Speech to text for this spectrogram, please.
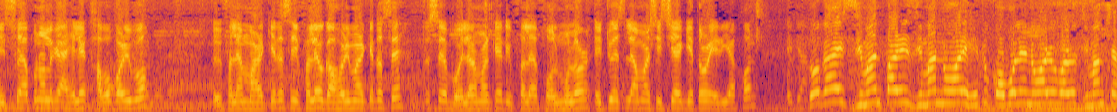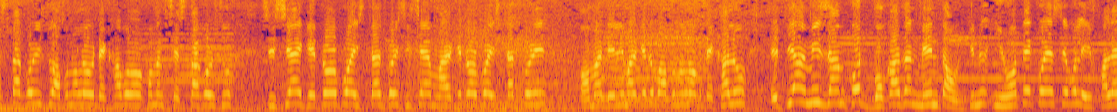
নিশ্চয় আপোনালোকে আহিলে খাব পাৰিব। তো ইফালে মাৰ্কেট আছে ইফালেও গাহৰি মাৰ্কেট আছে আছে মাৰ্কেট ইফালে ফল মূলৰ এইটো আছিলে আমাৰ চিচিয়া গেটৰ এৰিয়াখন। তো গাইজ যিমান পাৰি যিমান নোৱাৰি সেইটো ক'বলৈ নোৱাৰো বাৰু যিমান চেষ্টা কৰিছো আপোনালোকক দেখাবলৈ অকণমান চেষ্টা কৰিছো। চিচিআই গেটৰ পৰা ষ্টাৰ্ট কৰি চিচিআই মাৰ্কেটৰ পৰা ষ্টাৰ্ট কৰি আমাৰ ডেইলি মাৰ্কেটৰ পৰা আপোনালোকক দেখালো। এতিয়া আমি যাম ক'ত? বকাজান মেইন টাউন কিন্তু ইহঁতে কৈ আছে বোলে ইফালে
